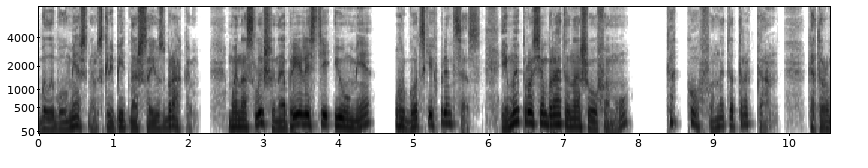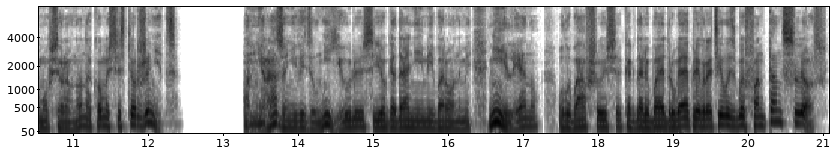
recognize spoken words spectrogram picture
Было бы уместным скрепить наш союз браком. Мы наслышаны о прелести и уме урготских принцесс, и мы просим брата нашего Фому, каков он, этот ракан, которому все равно на ком из сестер жениться. Он ни разу не видел ни Юлию с ее гаданиями и баронами, ни Елену, улыбавшуюся, когда любая другая превратилась бы в фонтан слез.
